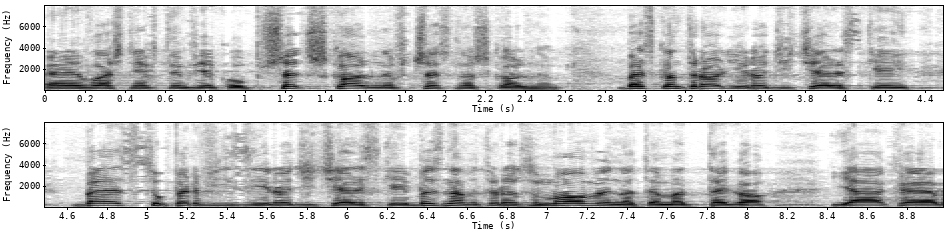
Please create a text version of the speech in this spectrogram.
e, właśnie w tym wieku przedszkolnym, wczesnoszkolnym. Bez kontroli rodzicielskiej, bez superwizji rodzicielskiej, bez nawet rozmowy na temat tego, jak, e,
